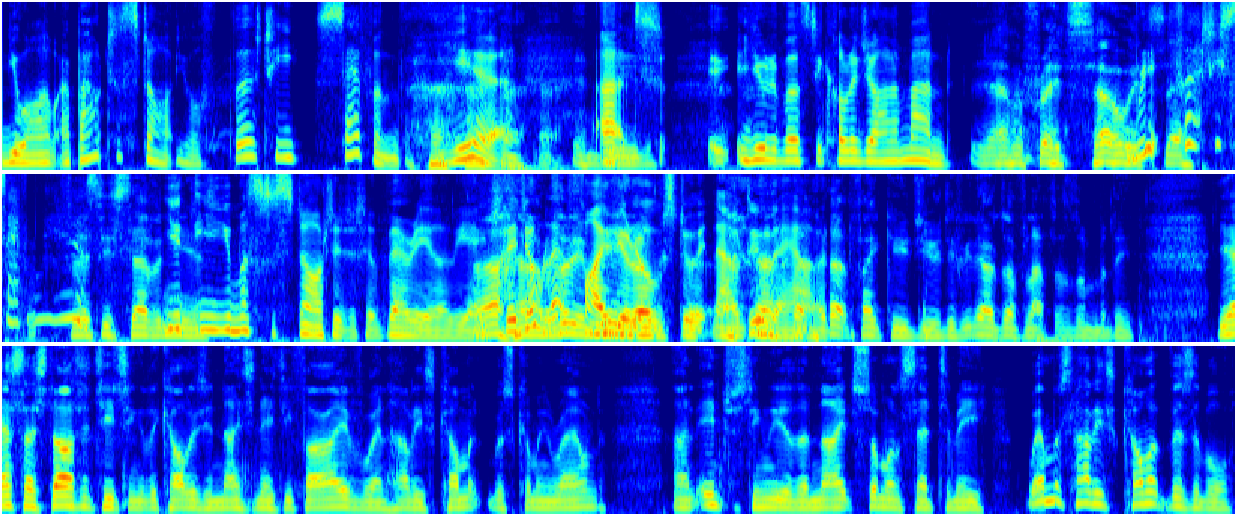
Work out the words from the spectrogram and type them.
You are about to start your 37th year at University College Isle of Man. Yeah, I'm afraid so. It's, uh, 37 years. 37 you, years. You must have started at a very early age. Uh, They don't let five year olds do it now, do they, Howard? Thank you, Jude. If you know how to flatter somebody. Yes, I started teaching at the college in 1985 when Halley's Comet was coming round. And interestingly, the other night, someone said to me, When was Halley's Comet visible?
